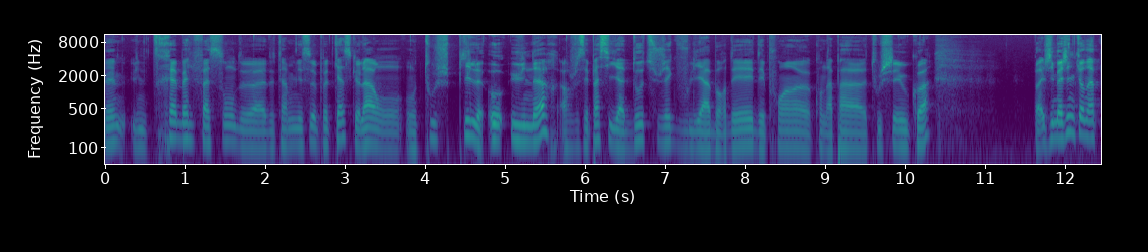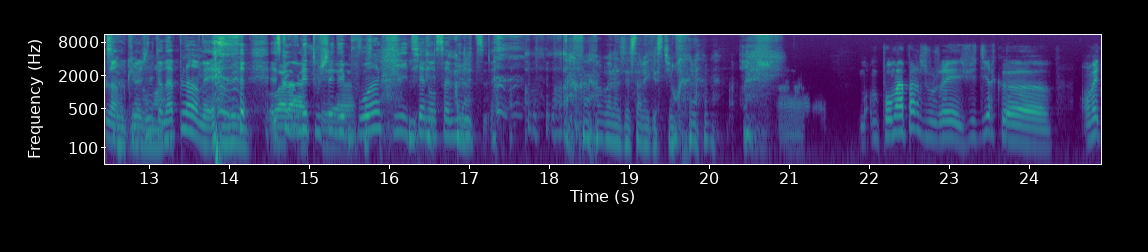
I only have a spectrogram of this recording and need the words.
même une très belle façon de, euh, de terminer ce podcast, que là, on, on touche pile aux une heure. Alors, je sais pas s'il y a d'autres sujets que vous vouliez aborder, des points euh, qu'on n'a pas touchés ou quoi. Bah, j'imagine qu'il y en a plein. J'imagine qu'il y en a plein, mais est-ce que vous voulez toucher des points qui tiennent en 5 minutes? Voilà, c'est ça la question. pour ma part, je voudrais juste dire que, en fait,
